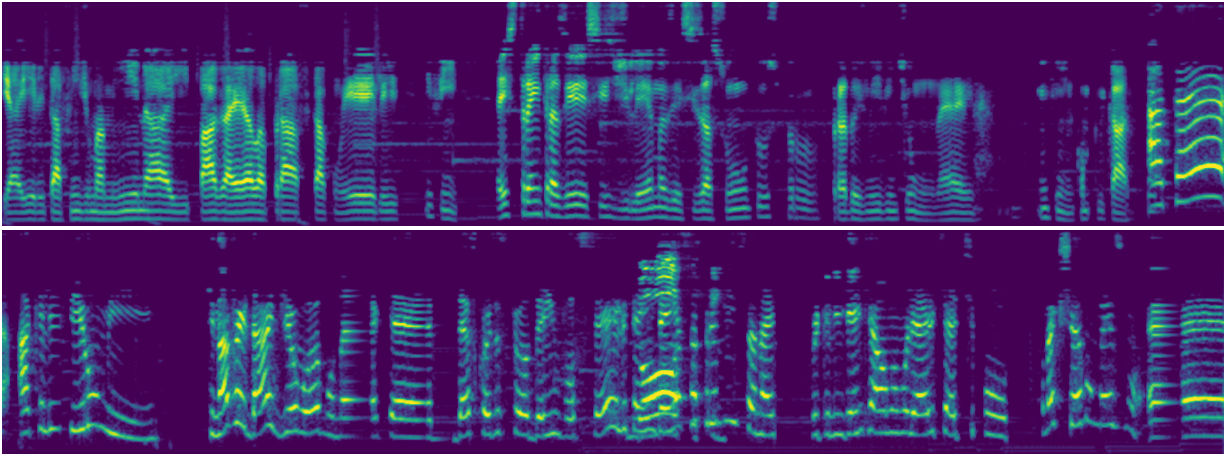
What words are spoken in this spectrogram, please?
E aí ele tá afim de uma mina e paga ela pra ficar com ele. Enfim, é estranho trazer esses dilemas, esses assuntos para 2021, né? Enfim, complicado. Até aquele filme que na verdade eu amo, né? Que é 10 coisas que eu odeio em você, ele tem Nossa, bem essa premissa, né? Porque ninguém quer uma mulher que é tipo Como é que chama mesmo? É.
